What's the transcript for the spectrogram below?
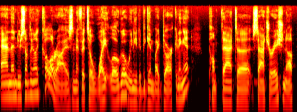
and then do something like colorize. And if it's a white logo, we need to begin by darkening it pump that uh, saturation up,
